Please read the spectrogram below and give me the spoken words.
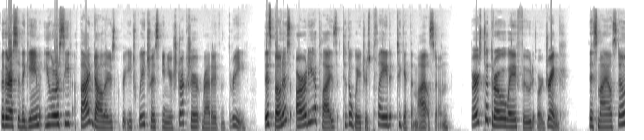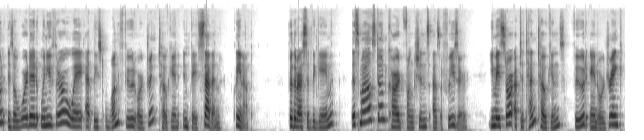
For the rest of the game, you will receive $5 for each waitress in your structure rather than 3. This bonus already applies to the waitress played to get the milestone. First to throw away food or drink. This milestone is awarded when you throw away at least one food or drink token in Phase 7, Cleanup. For the rest of the game, this milestone card functions as a freezer. You may store up to 10 tokens, food and or drink,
